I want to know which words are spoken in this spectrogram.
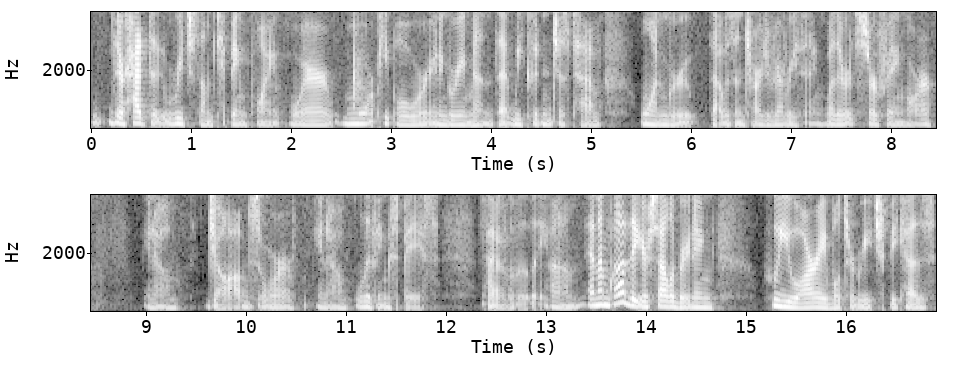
there had to reach some tipping point where more people were in agreement that we couldn't just have one group that was in charge of everything, whether it's surfing or, you know, jobs or you know, living space. So, Absolutely. Um, and I'm glad that you're celebrating who you are able to reach because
